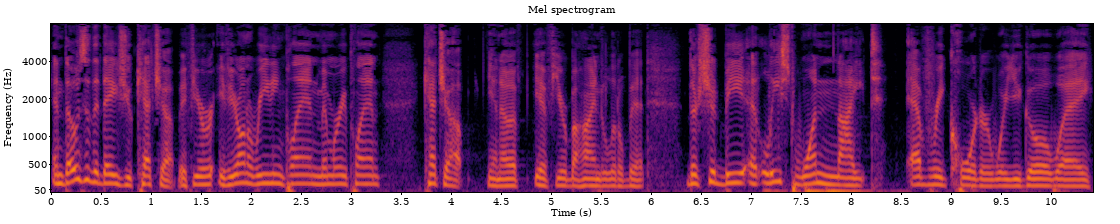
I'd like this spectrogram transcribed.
And those are the days you catch up. If you're if you're on a reading plan, memory plan, catch up. You know, if if you're behind a little bit, there should be at least one night every quarter where you go away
